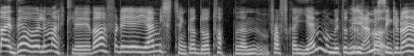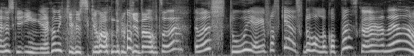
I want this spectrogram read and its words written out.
Nei, det var veldig merkelig, Ida. Fordi jeg mistenker at du har tatt med den flaska hjem og begynt å Jeg drukke. mistenker deg. Jeg, jeg kan ikke huske å ha drukket alt det der. Det var en stor jegerflaske. Skal du holde koppen? Skal jeg det, ja?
